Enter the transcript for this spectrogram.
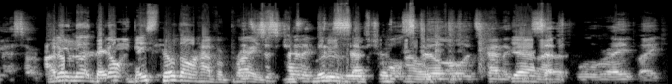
MSRP. I don't know. They don't. They still don't have a price. It's just kind of just conceptual how still. It's kind of Yeah. conceptual, right? Like,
